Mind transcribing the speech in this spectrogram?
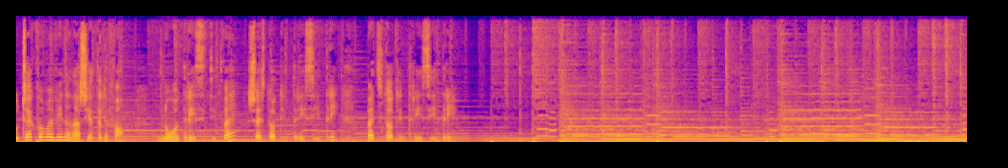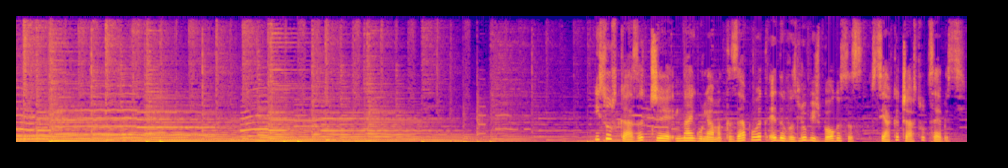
Очакваме ви на нашия телефон 032 633 533. Исус каза, че най-голямата заповед е да възлюбиш Бога с всяка част от себе си.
